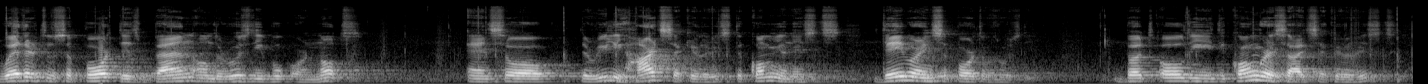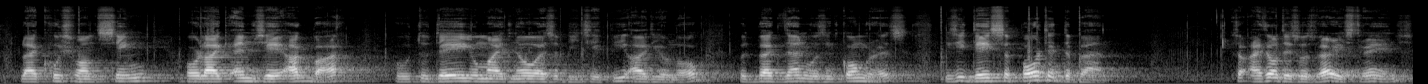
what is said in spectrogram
whether to support this ban on the Rushdie book or not. And so the really hard secularists, the communists, they were in support of Rushdie. but all the, the Congress side secularists, like Khushwant Singh or like M.J. Akbar, who today you might know as a BJP ideologue, but back then was in Congress, you see, they supported the ban. So I thought this was very strange.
